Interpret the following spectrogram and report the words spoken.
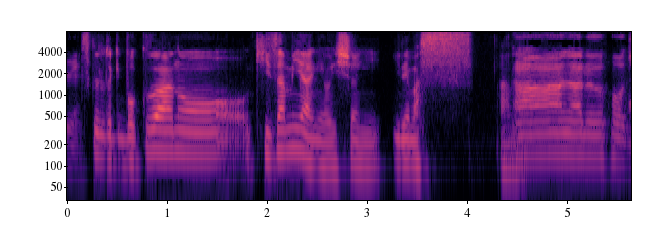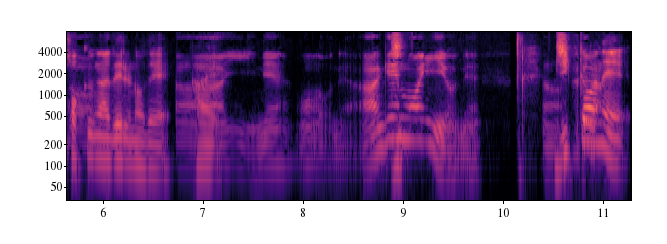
ええ、作るとき、僕は、あの、刻み揚げを一緒に入れます。あの、ああ、なるほど。コクが出るので、ああ、はい。い、いね。おうね。揚げもいいよね。実家はね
